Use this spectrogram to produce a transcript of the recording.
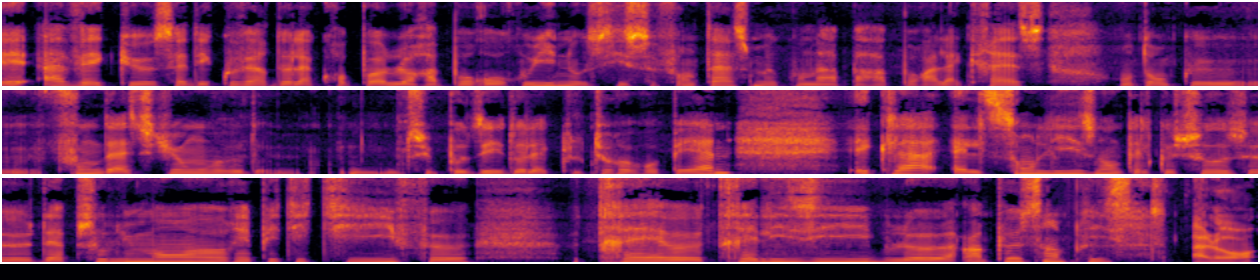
et avec euh, sa découverte de l'acropole, le rapport aux ruines aussi, ce fantasme qu'on a par rapport à la Grèce en tant que fondation euh, supposée de la culture européenne, et que là, elle s'enlise dans quelque chose d'absolument répétitif, très, très lisible, un peu simpliste. Alors,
